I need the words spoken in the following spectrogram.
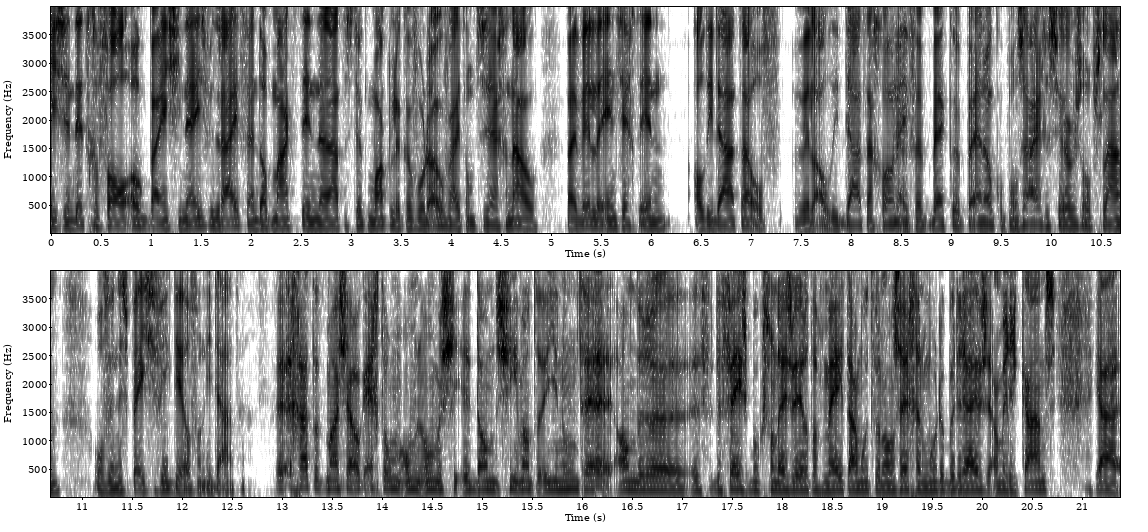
is in dit geval ook bij een Chinees bedrijf. En dat maakt het inderdaad een stuk makkelijker voor de overheid om te zeggen: nou, wij willen inzicht in al die data. Of we willen al die data gewoon even backuppen en ook op onze eigen servers opslaan. Of in een specifiek deel van die data. Eh, Gaat het, Masha, ook echt om, om, om dan China? Want je noemt hè, andere, eh, de Facebooks van deze wereld of Meta, moeten we dan zeggen, moederbedrijf, is Amerikaans. Ja,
